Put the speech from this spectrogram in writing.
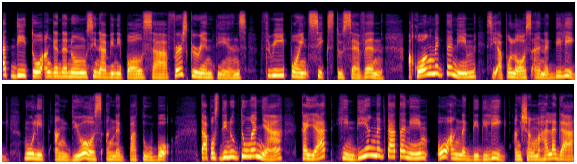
At dito, ang ganda nung sinabi ni Paul sa 1 Corinthians 3.6 to 7. Ako ang nagtanim, si Apolos ang nagdilig, ngulit ang Diyos ang nagpatubo. Tapos dinugtungan niya, kaya't hindi ang nagtatanim o ang nagdidilig ang siyang mahalaga,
